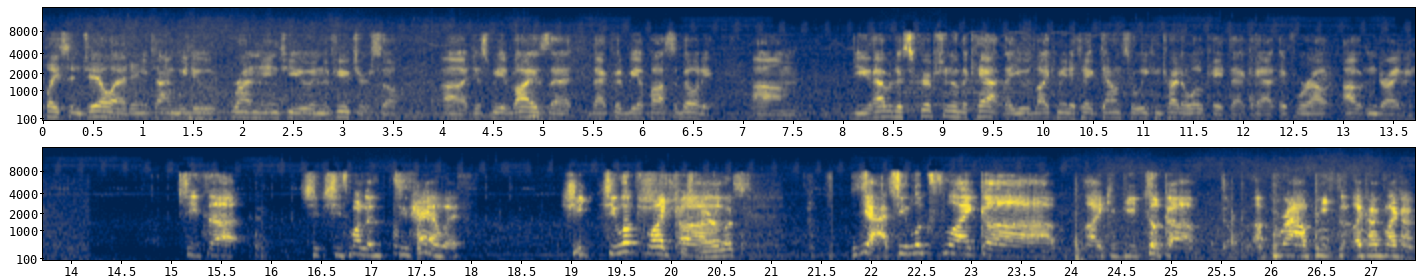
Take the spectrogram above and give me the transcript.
placed in jail at any time we do run into you in the future. So uh, just be advised that that could be a possibility. Um, do you have a description of the cat that you would like me to take down so we can try to locate that cat if we're out out and driving? She's uh, she, she's one of she's hairless. She she looks like She's uh, hairless. Yeah, she looks like uh, like if you took a a brown piece of like a like a,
